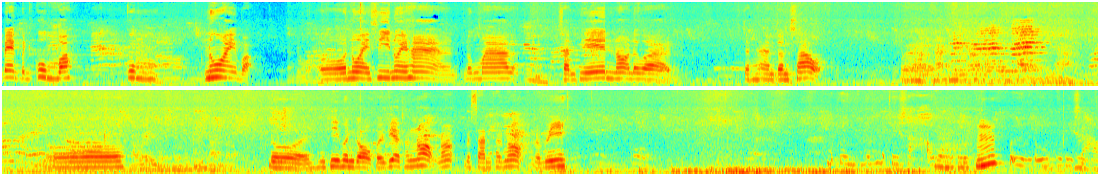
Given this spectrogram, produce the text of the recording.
แบ่งเป็นกลุ่มบ่กลุ่มหน่วยบ่ โอ้หน่วย4หน่วยห้า ลงมาสันเพนเนาะหรือว่าจังหารตอนเช้าชั้นเพลงแล้วชั้นองค์เศร้าเวลาโอ้เราเว้นหนึ่งคนที่ชั้นเนาะโดยบางทีเพิ่นก็ออกไปเวียกข้างนอกเนาะไปสันข้างนอกก็มีปืนมันไม่ได้สาวหืมปืนก็มันไม่ได้สาว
